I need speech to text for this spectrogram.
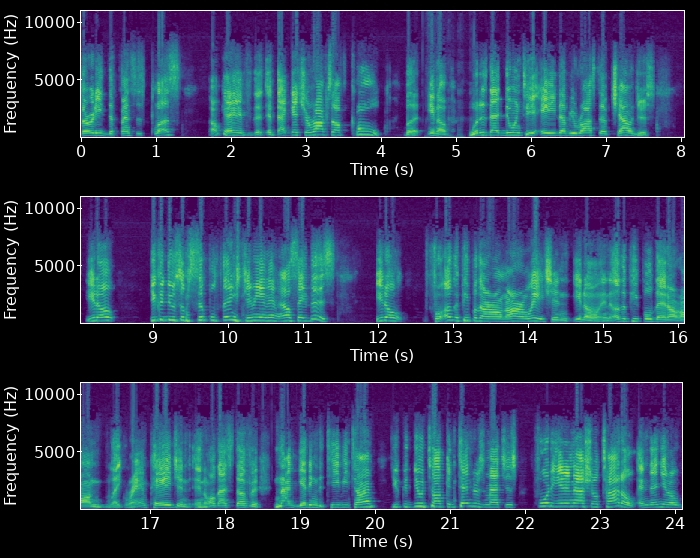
30 defenses plus. Okay if, if that gets your rocks off cool. But you know what is that doing to your aew roster of challengers? You know you could do some simple things jimmy and i'll say this. You know for other people that are on ROH and you know, and other people that are on like Rampage and, and all that stuff and not getting the TV time, you could do top contenders matches for the international title. And then, you know,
